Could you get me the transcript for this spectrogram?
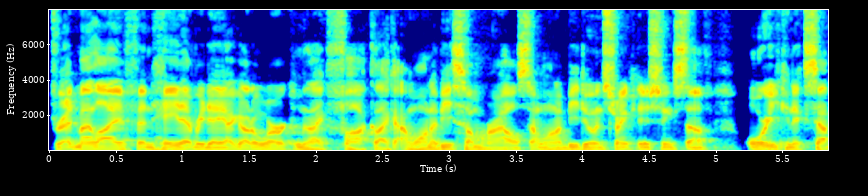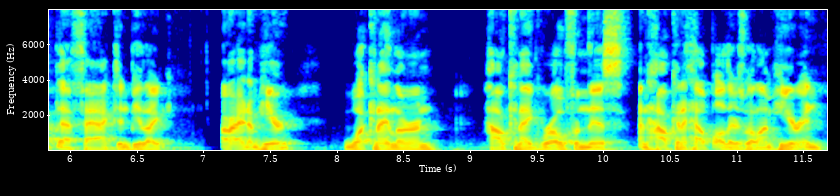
Dread my life and hate every day I go to work and be like, fuck, like I want to be somewhere else. I want to be doing strength conditioning stuff. Or you can accept that fact and be like, all right, I'm here. What can I learn? How can I grow from this? And how can I help others while I'm here? And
